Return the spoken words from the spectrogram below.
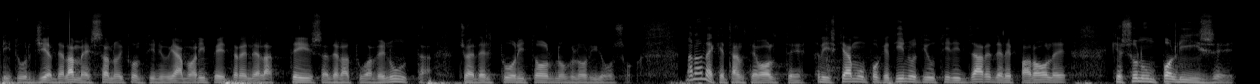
liturgia della messa noi continuiamo a ripetere nell'attesa della tua venuta, cioè del tuo ritorno glorioso. Ma non è che tante volte rischiamo un pochettino di utilizzare delle parole che sono un po' lise,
